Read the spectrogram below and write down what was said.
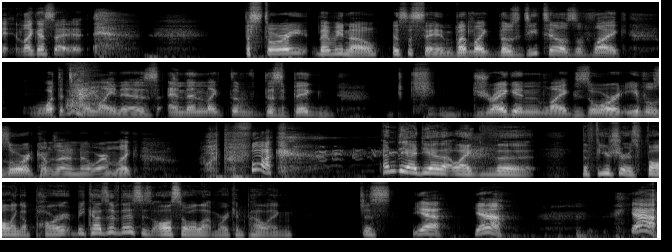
eh, like I said, it, the story that we know is the same, but like those details of like what the Oh. timeline is, and then like the this big dragon like Zord, evil Zord comes out of nowhere. I'm like, what the fuck? and the idea that like the the future is falling apart because of this is also a lot more compelling. Just Yeah, yeah, yeah.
